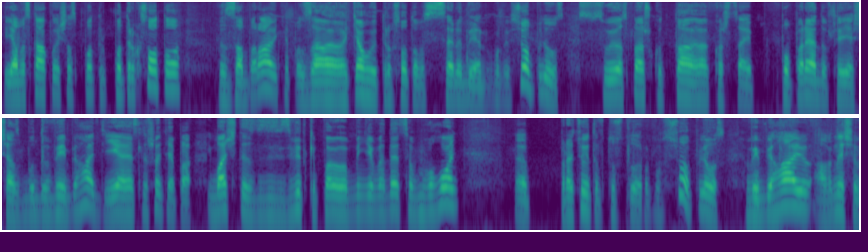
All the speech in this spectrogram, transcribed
я вискакую зараз по, тр- по 300 забираю, типу, затягую 300 всередину. Вони все, плюс свою спешку також цей попередив, що я зараз буду вибігати. Я, якщо що, типу, і бачите, звідки мені ведеться вогонь, е, працюйте в ту сторону. Все, плюс вибігаю, а вони ще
